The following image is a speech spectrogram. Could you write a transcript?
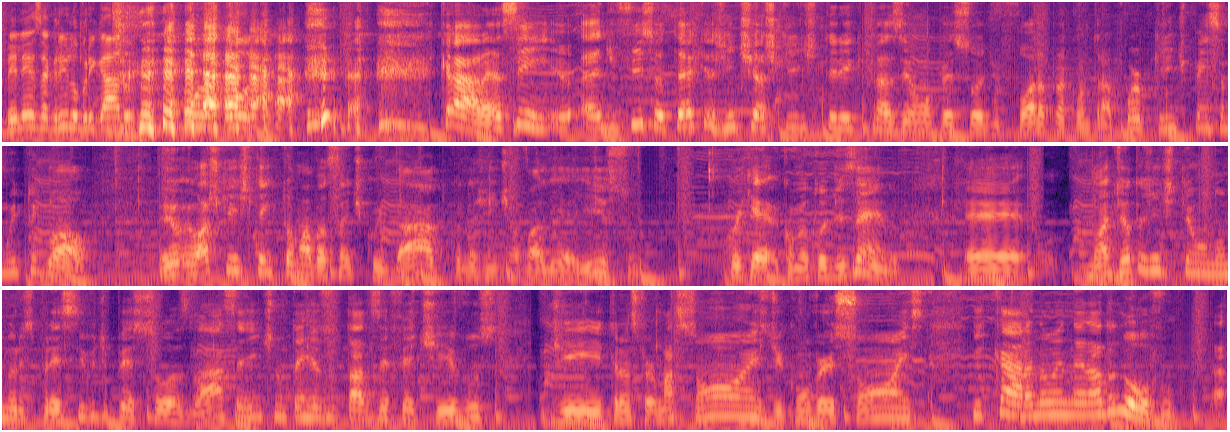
Beleza, Grilo, obrigado. Vamos lá pro outro. Cara, assim, é difícil até que a gente acho que a gente teria que trazer uma pessoa de fora para contrapor, porque a gente pensa muito igual. Eu, eu acho que a gente tem que tomar bastante cuidado quando a gente avalia isso, porque, como eu tô dizendo, é, não adianta a gente ter um número expressivo de pessoas lá se a gente não tem resultados efetivos de transformações, de conversões. E cara, não é, não é, nada novo. Ah,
